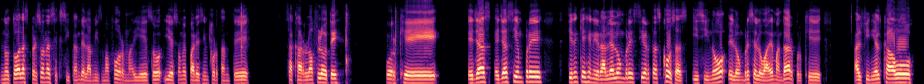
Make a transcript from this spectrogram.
no todas las personas se excitan de la misma forma y eso, y eso me parece importante sacarlo a flote, porque ellas, ellas siempre tienen que generarle al hombre ciertas cosas y si no, el hombre se lo va a demandar, porque al fin y al cabo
